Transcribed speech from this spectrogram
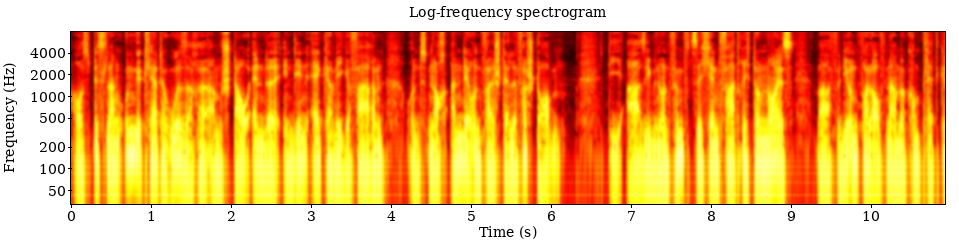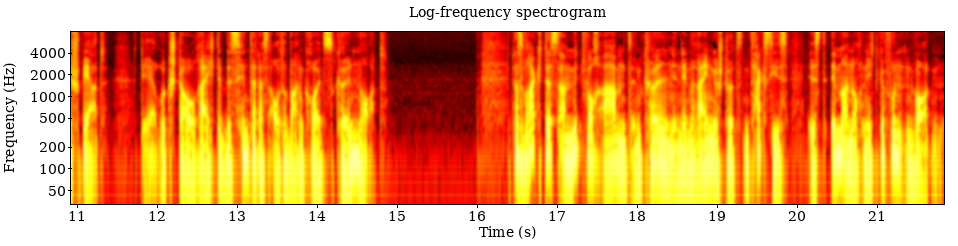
aus bislang ungeklärter Ursache am Stauende in den LKW gefahren und noch an der Unfallstelle verstorben. Die A57 in Fahrtrichtung Neuss war für die Unfallaufnahme komplett gesperrt. Der Rückstau reichte bis hinter das Autobahnkreuz Köln Nord. Das Wrack des am Mittwochabend in Köln in den Rhein gestürzten Taxis ist immer noch nicht gefunden worden.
